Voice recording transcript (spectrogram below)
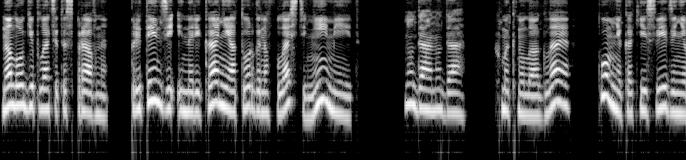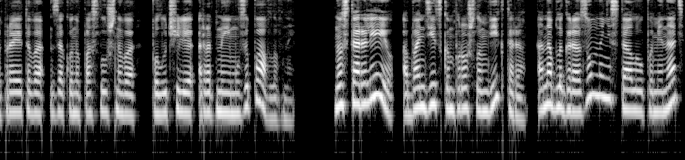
налоги платит исправно, претензий и нареканий от органов власти не имеет». «Ну да, ну да», — хмыкнула Аглая, помня, какие сведения про этого законопослушного получили родные Музы Павловны. Но Старлею о бандитском прошлом Виктора она благоразумно не стала упоминать,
